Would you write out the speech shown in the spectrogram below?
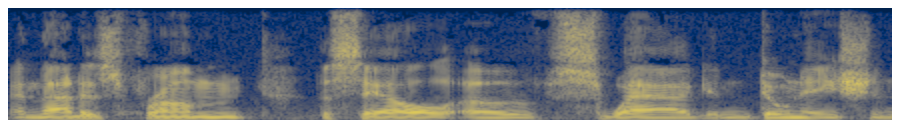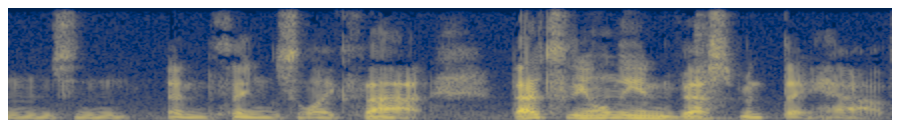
And that is from the sale of swag and donations and, and things like that. That's the only investment they have.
